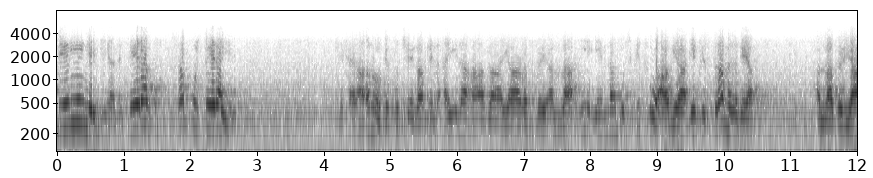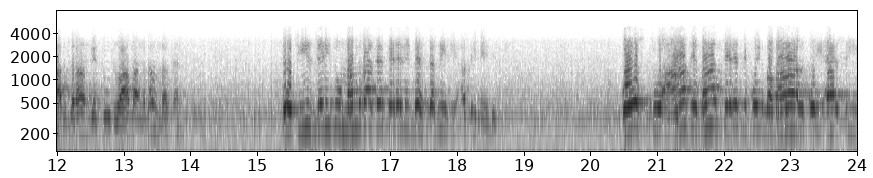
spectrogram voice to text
تیری ہی نیکیاں نے، تیرا سب کچھ تیرا ہی ہے۔ حیران ہو کے پوچھے گا، من این ہاگا یا رب اللہ؟ یہ اتنا کچھ کتوں آ گیا؟ یہ کس طرح مل گیا؟ اللہ پھر یاد کران گے، تو دعا منگتا ہوں سن وہ چیز جیڑی تو منگتا سے تیرے لیے بہتر نہیں سی اسی نہیں دیتی اس دعا کے بعد تیرے سے کوئی ببال کوئی ایسی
